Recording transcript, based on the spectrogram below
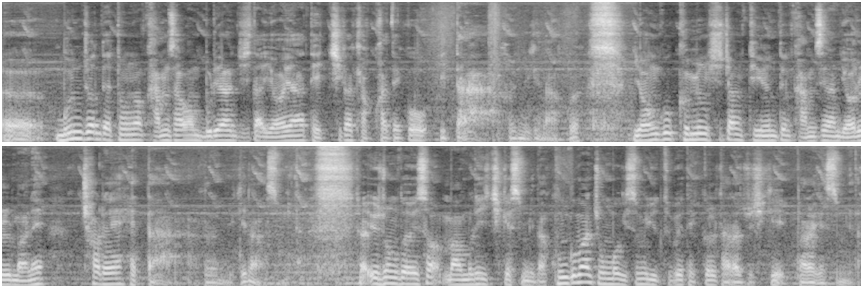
어, 문전 대통령 감사원 무례한 짓이다. 여야 대치가 격화되고 있다. 그런 얘기 나왔고요. 영국 금융시장 뒤흔든 감세 한 열흘 만에 철회했다. 그런 얘기 나왔습니다. 자, 이 정도에서 마무리 짓겠습니다. 궁금한 종목 있으면 유튜브에 댓글 달아주시기 바라겠습니다.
